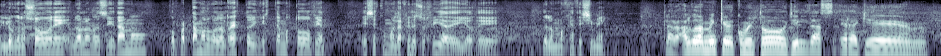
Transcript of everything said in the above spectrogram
y lo que nos sobre no lo necesitamos, compartámoslo con el resto y que estemos todos bien. Esa es como la filosofía de ellos, de, de los monjes de Chimé. Claro, algo también que comentó Gildas era que mm,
